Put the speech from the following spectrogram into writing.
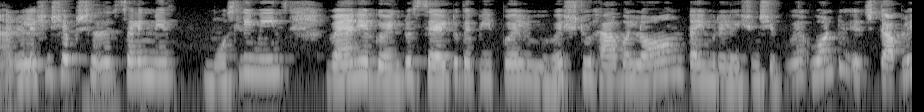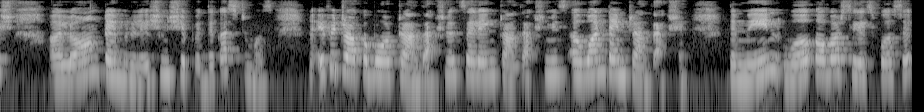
Uh, relationship selling means mostly means when you're going to sell to the people we wish to have a long time relationship we want to establish a long time relationship with the customers. Now if we talk about transactional selling transaction means a one time transaction. The main work of our salesperson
